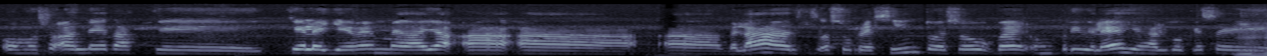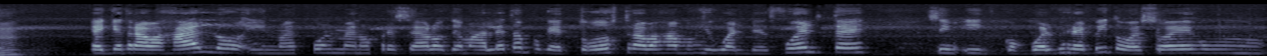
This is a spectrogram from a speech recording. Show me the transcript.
o muchos atletas que, le lleven medallas a, a, ¿verdad? a su recinto, eso es un privilegio, es algo que se hay que trabajarlo y no es por menospreciar a los demás atletas porque todos trabajamos igual de fuerte y vuelvo y repito, eso es un,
